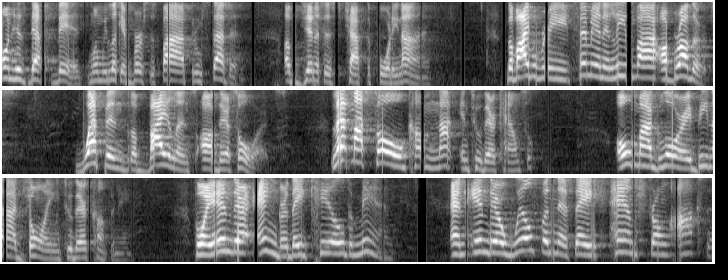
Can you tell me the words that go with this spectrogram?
on his deathbed when we look at verses 5 through 7 of Genesis chapter 49. The Bible reads Simeon and Levi are brothers, weapons of violence are their swords. Let my soul come not into their counsel. O my glory, be not joined to their company. For in their anger they killed men, and in their willfulness they hamstrung oxen.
